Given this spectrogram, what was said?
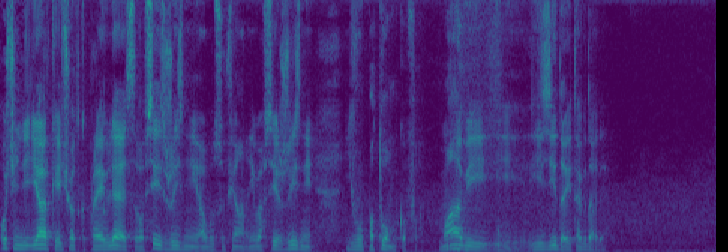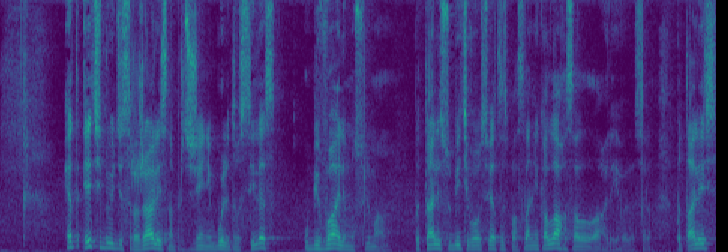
очень ярко и четко проявляется во всей жизни Абу Суфьяна и во всей жизни его потомков, Мавии, и Езида и так далее. Это, эти люди сражались на протяжении более 20 лет, убивали мусульман, пытались убить его светлость посланника Аллаха, саллаллаху алейхи ва саллям, пытались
